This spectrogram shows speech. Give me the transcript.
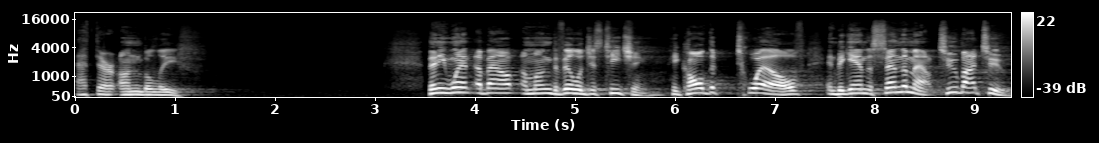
at their unbelief. Then he went about among the villages teaching. He called the twelve and began to send them out two by two,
